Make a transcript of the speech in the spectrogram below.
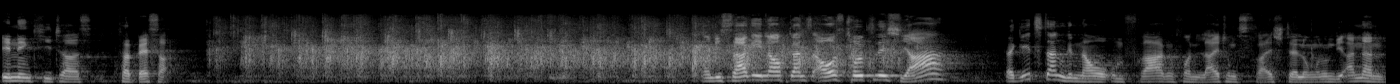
in den Kitas verbessern. Ich sage Ihnen auch ganz ausdrücklich, ja, da geht es dann genau um Fragen von Leitungsfreistellung und um die anderen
